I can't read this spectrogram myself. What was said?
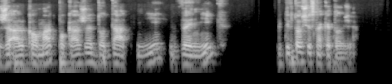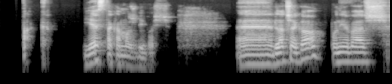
że alkomat pokaże dodatni wynik gdy ktoś jest na ketozie. Tak, jest taka możliwość. E, dlaczego? Ponieważ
